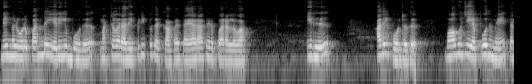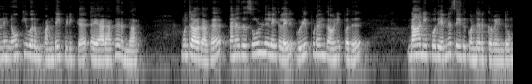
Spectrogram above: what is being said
நீங்கள் ஒரு பந்தை எரியும் போது மற்றவர் அதை பிடிப்பதற்காக தயாராக இருப்பார் அல்லவா? இது அதை போன்றது. பாபுஜி எப்போதுமே தன்னை நோக்கி வரும் பந்தை பிடிக்க தயாராக இருந்தார். மூன்றாவதாக தனது சூழ்நிலைகளை விழிப்புடன் கவனிப்பது நான் இப்போது என்ன செய்து கொண்டிருக்க வேண்டும்?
